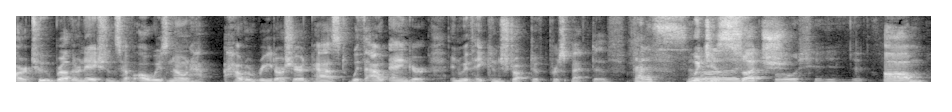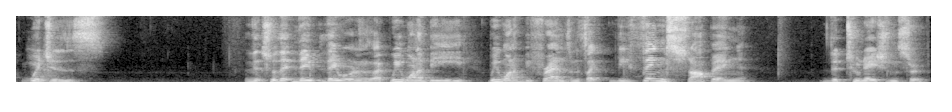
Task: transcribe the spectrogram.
Our two brother nations have always known h- how to read our shared past without anger and with a constructive perspective. that is such Which is such- bullshit um, which is th- so they, they they were like we want to be we want to be friends and it's like the thing stopping the two nations sort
